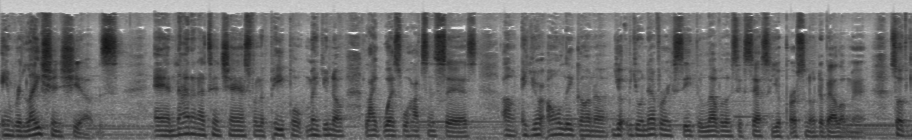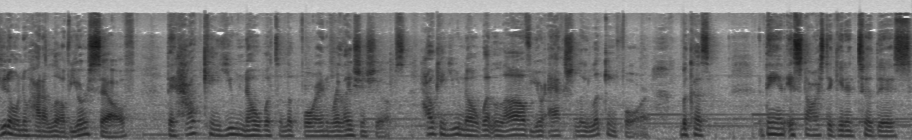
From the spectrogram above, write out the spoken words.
in relationships and nine out of ten chance from the people, man, you know, like Wes Watson says, um, and you're only gonna, you, you'll never exceed the level of success of your personal development. So if you don't know how to love yourself, then how can you know what to look for in relationships? How can you know what love you're actually looking for? Because then it starts to get into this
